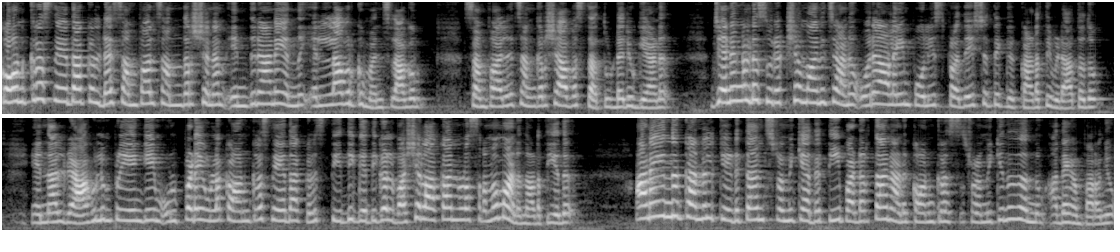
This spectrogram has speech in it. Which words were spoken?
കോൺഗ്രസ് നേതാക്കളുടെ സംഫാൽ സന്ദർശനം എന്തിനാണ് എന്ന് എല്ലാവർക്കും മനസ്സിലാകും. സംഫാലിൽ സംഘർഷാവസ്ഥ തുടരുകയാണ്. ജനങ്ങളുടെ സുരക്ഷ മാനിച്ചാണ് ഒരാളെയും പോലീസ് പ്രദേശത്തേക്ക് കടത്തിവിടാത്തതും. എന്നാൽ രാഹുലും പ്രിയങ്കയും ഉൾപ്പെടെയുള്ള കോൺഗ്രസ് നേതാക്കൾ സ്ഥിതിഗതികൾ വഷളാക്കാനുള്ള ശ്രമമാണ് നടത്തിയത്. അണയുന്ന കനൽ കെടുത്താൻ ശ്രമിക്കാതെ തീ പടർത്താനാണ് കോൺഗ്രസ് ശ്രമിക്കുന്നതെന്നും അദ്ദേഹം പറഞ്ഞു.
